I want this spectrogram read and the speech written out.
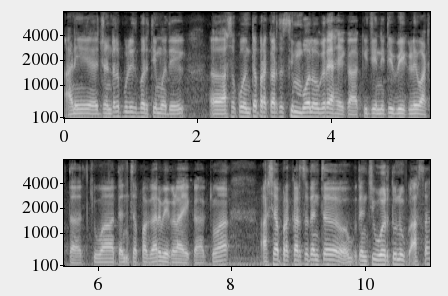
आणि जनरल पोलीस भरतीमध्ये असं कोणत्या प्रकारचं सिम्बॉल वगैरे आहे का की ज्यांनी ते वेगळे वाटतात किंवा त्यांचा पगार वेगळा आहे का किंवा अशा प्रकारचं त्यांचं त्यांची वर्तणूक असा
